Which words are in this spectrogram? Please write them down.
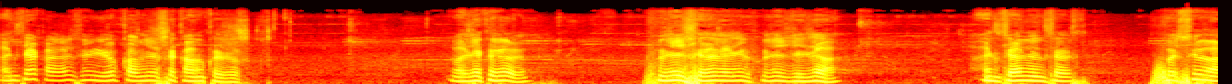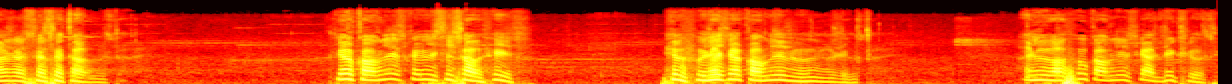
आणि त्या काळात मी योग काँग्रेसचं काम करत होतो. माझ्याकडं पुणे शहर आणि पुणे जिल्हा आणि त्यानंतर पश्चिम महाराष्ट्राचं काम होतं त्या काँग्रेस कमिटीचं ऑफिस हे पुण्याच्या काँग्रेस भवनमध्ये होतं. आणि बापू काँग्रेसचे अध्यक्ष होते.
